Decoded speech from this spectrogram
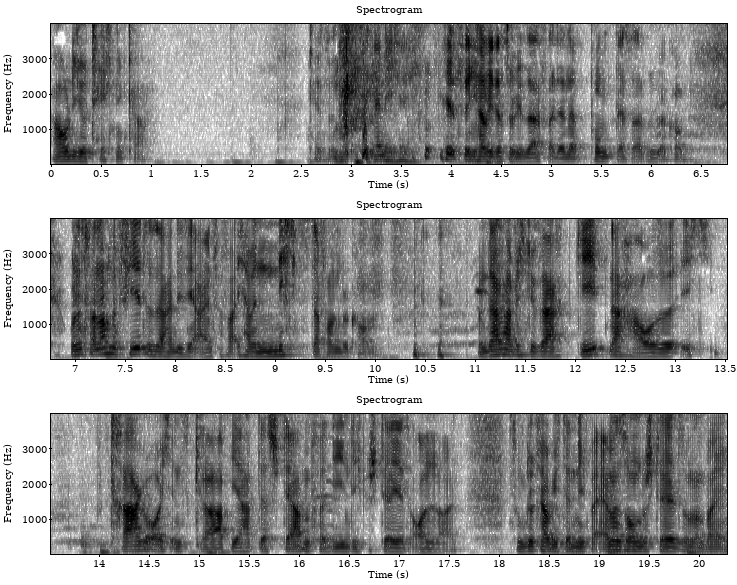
Audiotechnica. Kennst du nicht? Kenn ich nicht. Deswegen habe ich das so gesagt, weil dann der Punkt besser rüberkommt. Und es war noch eine vierte Sache, die sehr einfach war. Ich habe nichts davon bekommen. Und dann habe ich gesagt, geht nach Hause, ich trage euch ins Grab, ihr habt das Sterben verdient, ich bestelle jetzt online. Zum Glück habe ich dann nicht bei Amazon bestellt, sondern bei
